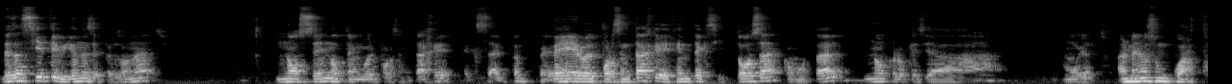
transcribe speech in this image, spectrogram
De esas 7 billones de personas, no sé, no tengo el porcentaje, Exacto, pero, pero el porcentaje de gente exitosa como tal, no creo que sea muy alto. al menos un cuarto,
